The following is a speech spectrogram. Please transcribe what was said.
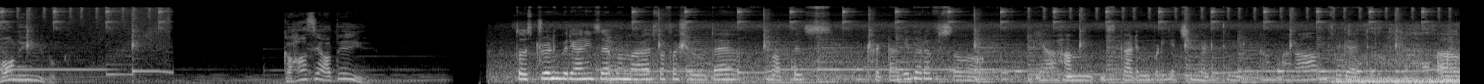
कौन है ये लोग? कहाँ से आते हैं ये? तो स्टूडेंट बिरयानी से अब हमारा सफ़र शुरू होता है वापस ठट्टा की तरफ़। सो या हम इस गाड़ी में बड़ी अच्छी गाड़ी थी हम आराम से गए थे। और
